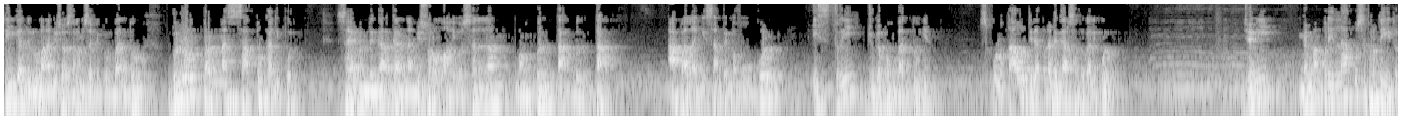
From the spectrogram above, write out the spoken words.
tinggal di rumah Nabi SAW sebagai pembantu, belum pernah satu kali pun saya mendengarkan Nabi SAW membentak-bentak, apalagi sampai memukul istri juga pembantunya. 10 tahun tidak pernah dengar satu kali pun. Jadi memang perilaku seperti itu.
